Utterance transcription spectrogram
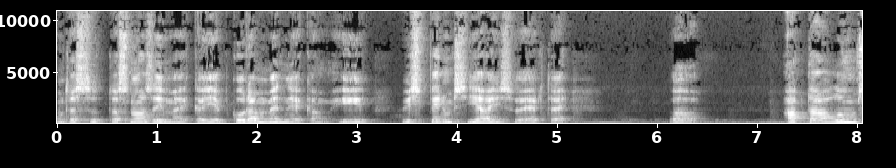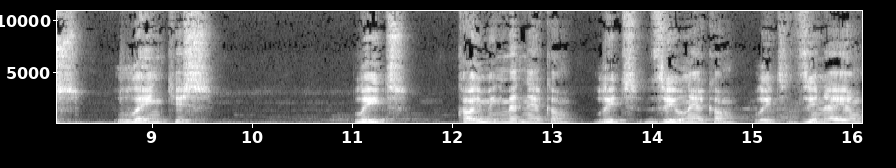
Un tas, tas nozīmē, ka jebkuram medniekam ir vispirms jāizvērtē uh, attālums, leņķis, līdz kaimiņu medniekam, līdz dzīvniekam, līdz dzinējam,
